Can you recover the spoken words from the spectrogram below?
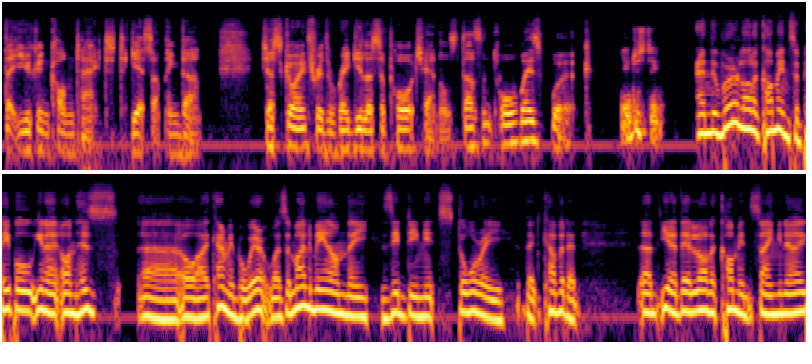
that you can contact to get something done. Just going through the regular support channels doesn't always work. Interesting. And there were a lot of comments of people, you know, on his, uh, or I can't remember where it was. It might have been on the ZDNet story that covered it. Uh, you know, there are a lot of comments saying, you know,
